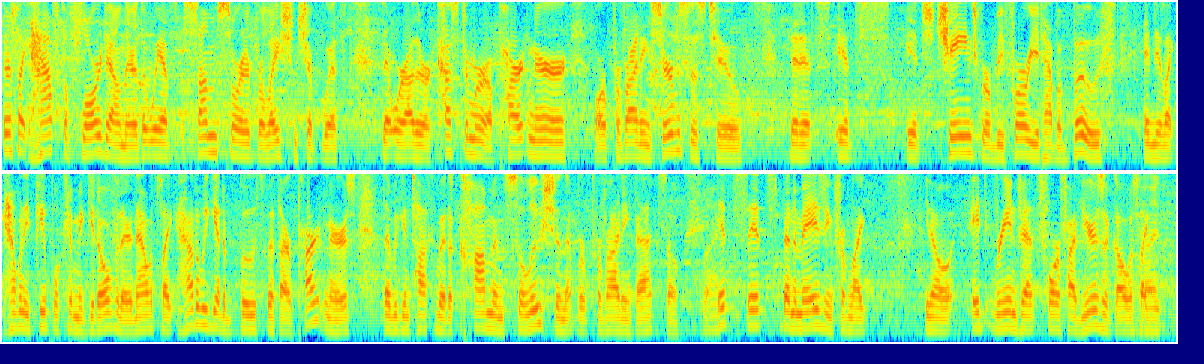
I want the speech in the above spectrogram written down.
There's like half the floor down there that we have some sort of relationship with, that we're either a customer, a partner, or providing services to, that it's, it's, it's changed where before you'd have a booth, and you're like, how many people can we get over there? Now it's like, how do we get a booth with our partners that we can talk about a common solution that we're providing back? So right. it's, it's been amazing from like, you know, it reInvent four or five years ago was like right.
